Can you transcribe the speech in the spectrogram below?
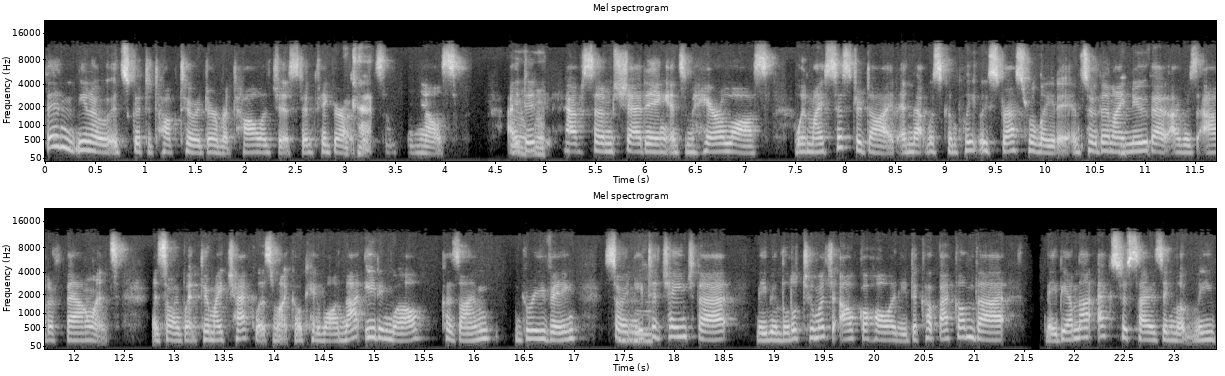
then, you know, it's good to talk to a dermatologist and figure out okay. if it's something else. I mm-hmm. did have some shedding and some hair loss when my sister died, and that was completely stress related. And so then I knew that I was out of balance. And so I went through my checklist. I'm like, okay, well, I'm not eating well because I'm grieving. So mm-hmm. I need mm-hmm. to change that. Maybe a little too much alcohol. I need to cut back on that maybe I'm not exercising. Let me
